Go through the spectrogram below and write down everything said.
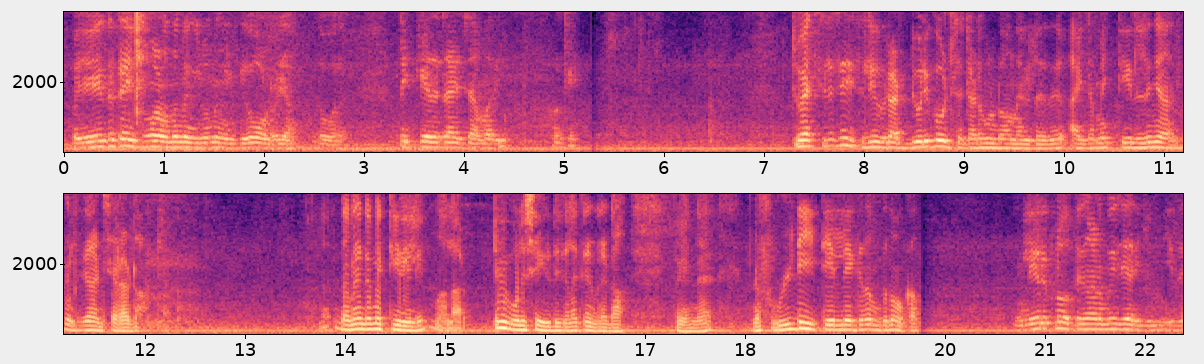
അപ്പോൾ ഏത് ടൈപ്പ് വേണമെന്നുണ്ടെങ്കിലും നിങ്ങൾക്ക് ഓർഡർ ചെയ്യാം ഇതുപോലെ. ടിക്ക് ചെയ്തിട്ട് അയച്ചാൽ മതി. ഓക്കെ ടു എക്സിൽ ഒരു അടിപൊളി കോഡ് സെറ്റാണ് കൊണ്ടുവന്നിട്ടുള്ളത്. അതിന്റെ മെറ്റീരിയൽ ഞാൻ നിങ്ങൾക്ക് കാണിച്ചു തരാം കേട്ടോ ഇതാണ് അതിന്റെ മെറ്റീരിയൽ നല്ല അടിപൊളി ഷെയ്ഡുകളൊക്കെ ഉണ്ട് കേട്ടോ പിന്നെ പിന്നെ ഫുൾ ഡീറ്റെയിലേക്ക് നമുക്ക് നോക്കാം. ഈ ഒരു ക്ലോത്ത് കാണുമ്പോൾ വിചാരിക്കും ഇത്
